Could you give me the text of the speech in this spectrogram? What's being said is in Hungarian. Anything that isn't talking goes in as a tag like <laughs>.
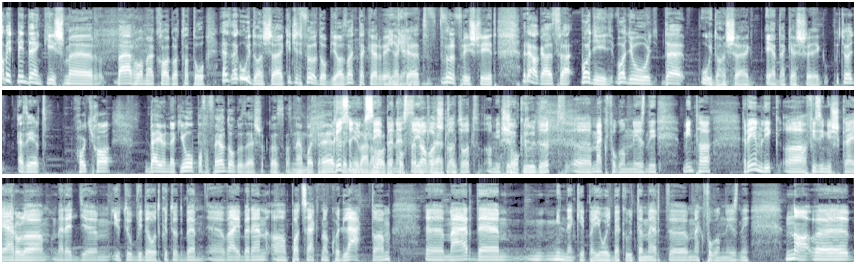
amit mindenki ismer, bárhol meghallgatható, ez meg újdonság, kicsit földobja az agytekervényeket, Igen. fölfrissít, reagálsz rá, vagy így, vagy úgy, de újdonság, érdekesség. Úgyhogy ezért hogyha bejönnek jó pofa feldolgozások, az, az nem baj. Persze, Köszönjük szépen ezt a javaslatot, lehet, amit sok. ő küldött, meg fogom nézni. Mintha rémlik a fizimiskájáról, a, mert egy YouTube videót kötött be Viberen a pacáknak, hogy láttam már, de mindenképpen jó, hogy beküldtem, mert meg fogom nézni. Na,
